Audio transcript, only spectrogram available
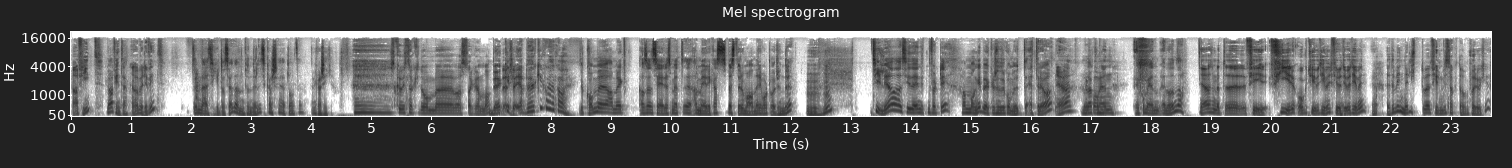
Ja, fint. Var fint, ja. Det var veldig fint. Den er sikkert å se, den fremdeles, kanskje, et eller annet sted. Eller kanskje ikke. Skal vi snakke noe om uh, Hva snakker vi om nå? Bøker. Bø- Ja, bøker kan om. Det kom uh, Amerik altså en serie som het Amerikas beste romaner i vårt århundre. Tidlig, da, si det i 1940. Har mange bøker som kom ut etter det òg. Ja, Men da kom- en kom en, en av dem, da. ja, som fire, fire og 20 timer. 24 timer. Ja. Dette minner litt om et film vi snakket om forrige uke.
